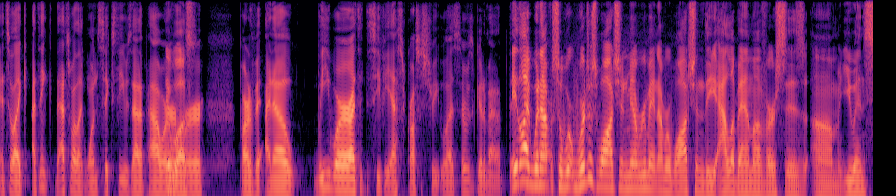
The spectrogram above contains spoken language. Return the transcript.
And so, like, I think that's why like 160 was out of power. It was for part of it. I know we were. I think the CVS across the street was. There was a good amount of. It like went out. So we're we're just watching. Me, and my roommate and I were watching the Alabama versus um, UNC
